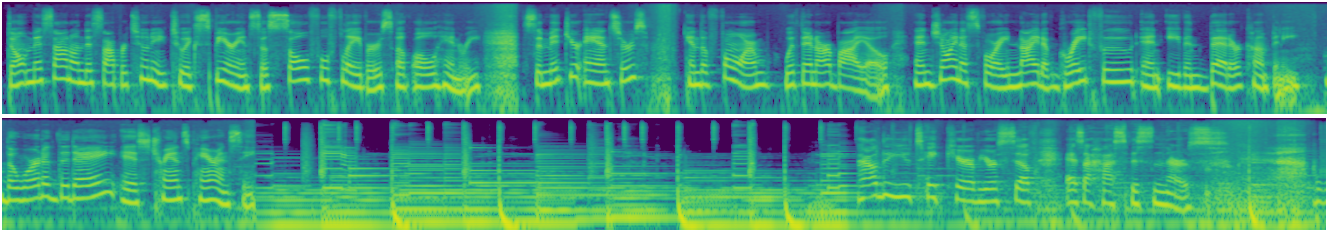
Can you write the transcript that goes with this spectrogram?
Don't miss out on this opportunity to experience the soulful flavors of Old Henry. Submit your answers in the form within our bio and join us for a night of great food and even better company. The word of the day is transparency. How do you take care of yourself as a hospice nurse?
